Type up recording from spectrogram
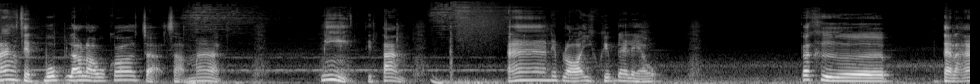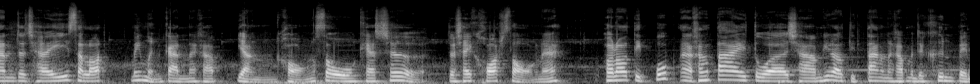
นั่งเสร็จปุ๊บ แล้วเราก็จะสามารถ นี่ติดตั้ง อ่า เรียบร้อยอีควิปได้แล้ว ก็คือแต่ละอันจะใช้สล็อตไม่เหมือนกันนะครับ อย่างของ Soul Catcher จะใช้คอร์ส2นะ พอเราติดปุ๊บอะข้างใต้ตัวชามที่เราติดตั้งนะครับ มันจะขึ้นเป็น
